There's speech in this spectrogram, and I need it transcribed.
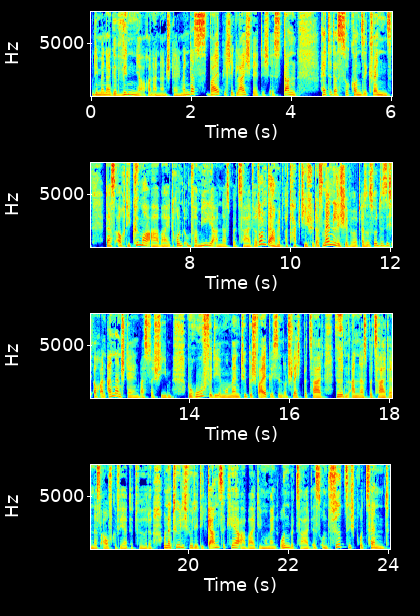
Und die Männer gewinnen ja auch an anderen Stellen. Wenn das Weibliche gleichwertig ist, dann hätte das zur Konsequenz, dass auch die Kümmerarbeit rund um Familie anders bezahlt wird und damit attraktiv für das Männliche wird. Also es würde sich auch an anderen Stellen was verschieben. Berufe, die im Moment typisch weiblich sind und schlecht bezahlt, würden anders bezahlt, wenn das aufgewertet würde. Und natürlich würde die ganze Care-Arbeit, die im Moment unbezahlt ist und 40 Prozent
